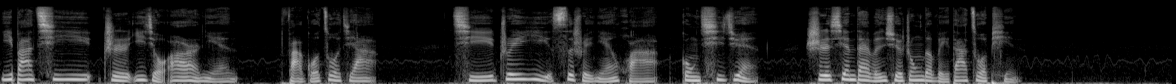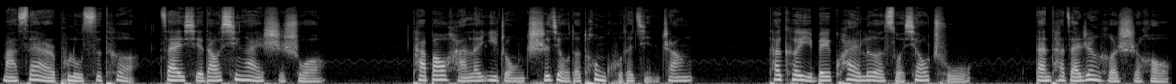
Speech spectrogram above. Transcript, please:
，1871至1922年，法国作家，其《追忆似水年华》共七卷，是现代文学中的伟大作品。马塞尔·普鲁斯特在写到性爱时说：“它包含了一种持久的痛苦的紧张。”它可以被快乐所消除，但它在任何时候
